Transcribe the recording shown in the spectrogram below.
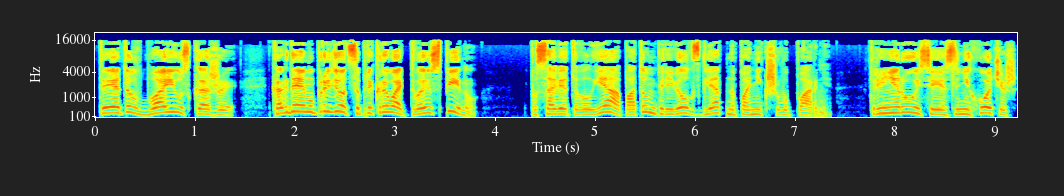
Ты это в бою скажи, когда ему придется прикрывать твою спину. Посоветовал я, а потом перевел взгляд на поникшего парня. Тренируйся, если не хочешь,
